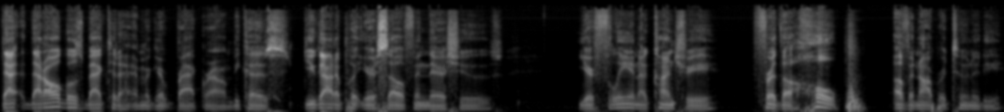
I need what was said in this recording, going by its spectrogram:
that that all goes back to the immigrant background because you got to put yourself in their shoes. You're fleeing a country for the hope of an opportunity,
